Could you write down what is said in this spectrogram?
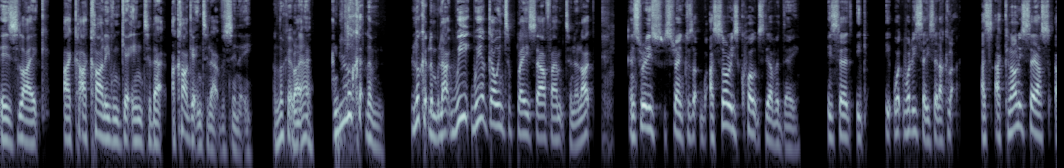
is like, I, I can't even get into that. I can't get into that vicinity. and look at Right. now. And look at them. Look at them. Like we, we are going to play Southampton. And I, and it's really strange because I saw his quotes the other day. He said, he, he- what, what did he say? He said, I can, I, I can only say I I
